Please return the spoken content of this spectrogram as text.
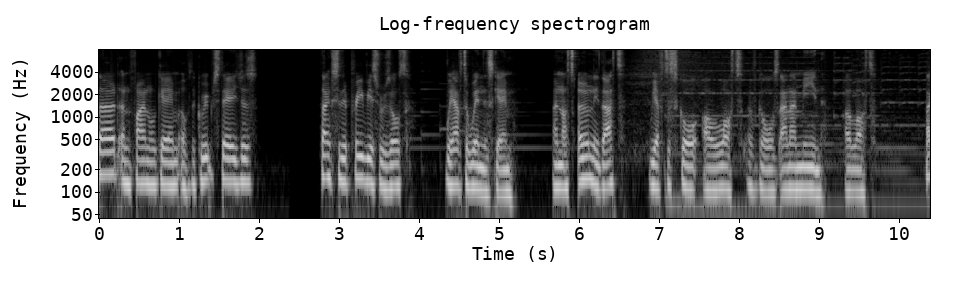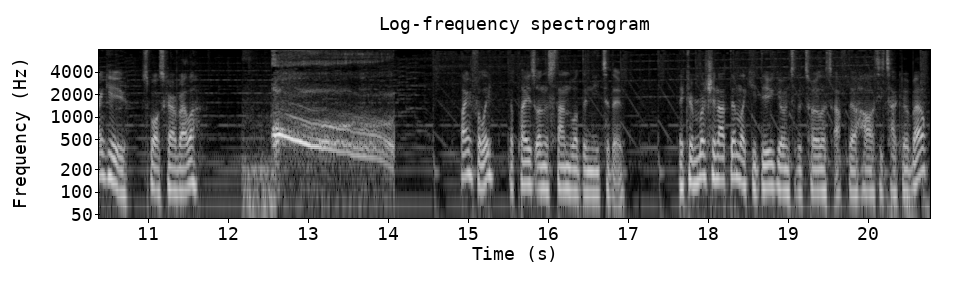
third and final game of the group stages. Thanks to the previous result, we have to win this game. And not only that, we have to score a lot of goals, and I mean a lot. Thank you, Sports Caravella. Thankfully, the players understand what they need to do. They can rush in at them like you do going to the toilet after a hearty Taco Bell.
